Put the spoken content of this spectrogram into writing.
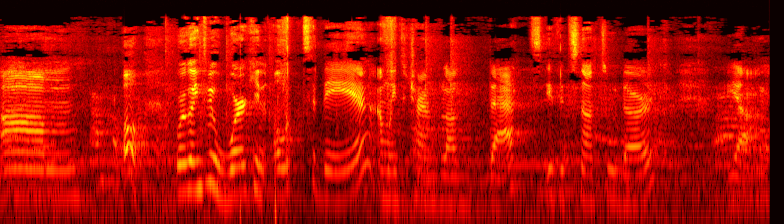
um oh we're going to be working out today. I'm going to try and vlog that if it's not too dark. Yeah.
